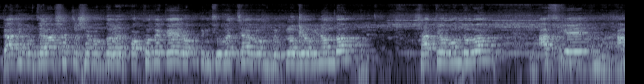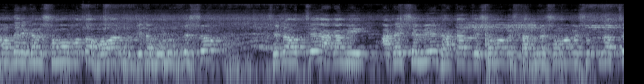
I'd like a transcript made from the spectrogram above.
গাজীপুর জেলা স্বেচ্ছাসেবক দলের পক্ষ থেকে রক্তিম শুভেচ্ছা এবং বিপ্লবী অভিনন্দন। সাথীয় বন্ধুগণ, আজকে আমাদের এখানে সমবেত হওয়ার যেটা মূল উদ্দেশ্য, সেটা হচ্ছে আগামী আঠাইশে মে ঢাকার যে সমাবেশ তারুণের সমাবেশ হতে যাচ্ছে।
